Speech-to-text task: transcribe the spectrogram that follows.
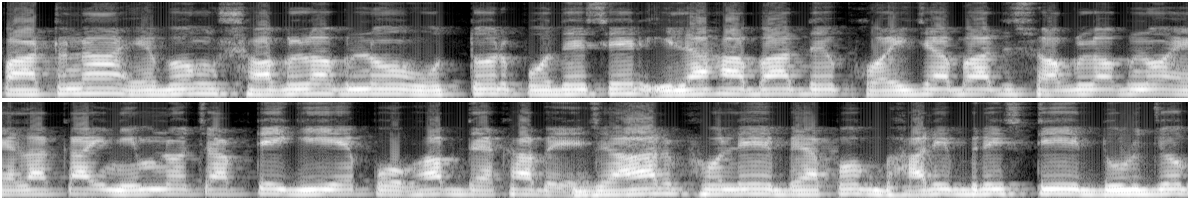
পাটনা এবং সংলগ্ন উত্তরপ্রদেশের ইলাহাবাদ ফৈজাবাদ সংলগ্ন এলাকায় নিম্নচাপটি গিয়ে প্রভাব দেখাবে, যার ফলে ব্যাপক ভারী বৃষ্টি, দুর্যোগ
